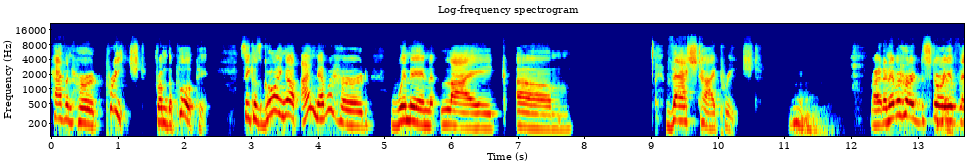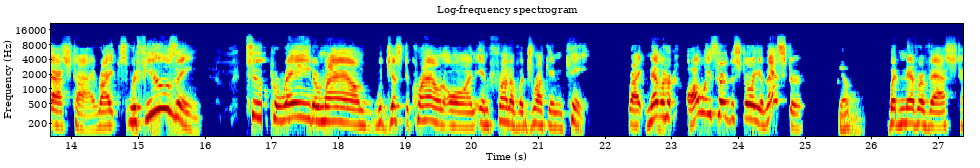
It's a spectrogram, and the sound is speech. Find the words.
haven't heard preached from the pulpit. See, because growing up, I never heard women like um, Vashti preached. Mm. Right? I never heard the story of Vashti, right? Refusing to parade around with just a crown on in front of a drunken king, right? Never heard, always heard the story of Esther, yep. but never Vashti.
